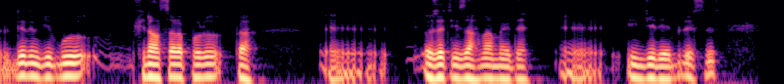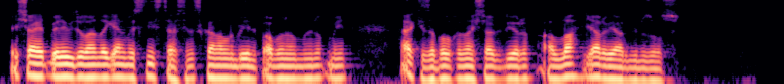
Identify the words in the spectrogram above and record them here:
dediğim gibi bu finansal raporu da e, özet izahnamede de e, inceleyebilirsiniz. Ve şayet böyle videoların da gelmesini isterseniz kanalını beğenip abone olmayı unutmayın. Herkese bol kazançlar diliyorum. Allah yar ve yardımcınız olsun.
